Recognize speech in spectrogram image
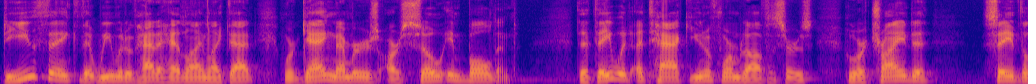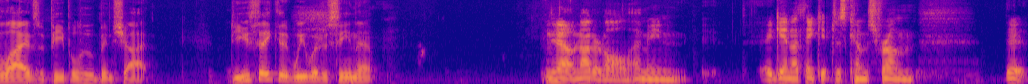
do you think that we would have had a headline like that where gang members are so emboldened that they would attack uniformed officers who are trying to save the lives of people who've been shot? Do you think that we would have seen that? No, not at all. I mean, again, I think it just comes from the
